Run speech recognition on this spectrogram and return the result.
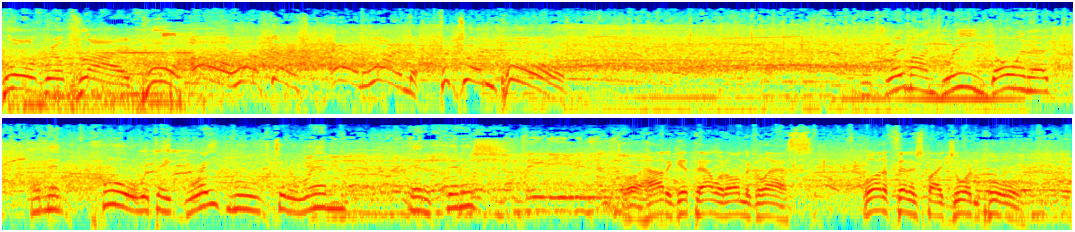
Poole will drive. Poole. Oh, what a finish! And one for Jordan Poole. And Draymond Green going at, and then Poole with a great move to the rim and a finish. Well, how to get that one on the glass. What a finish by Jordan Poole.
